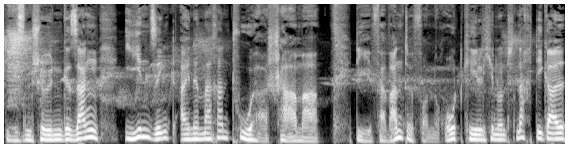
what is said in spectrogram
Diesen schönen Gesang, ihn singt eine Marantua-Schama. Die Verwandte von Rotkehlchen und Nachtigall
